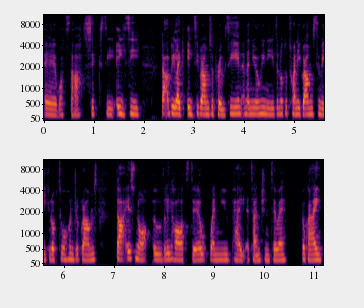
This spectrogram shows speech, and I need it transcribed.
uh, what's that? 60 80 that would be like 80 grams of protein and then you only need another 20 grams to make it up to 100 grams. That is not overly hard to do when you pay attention to it okay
